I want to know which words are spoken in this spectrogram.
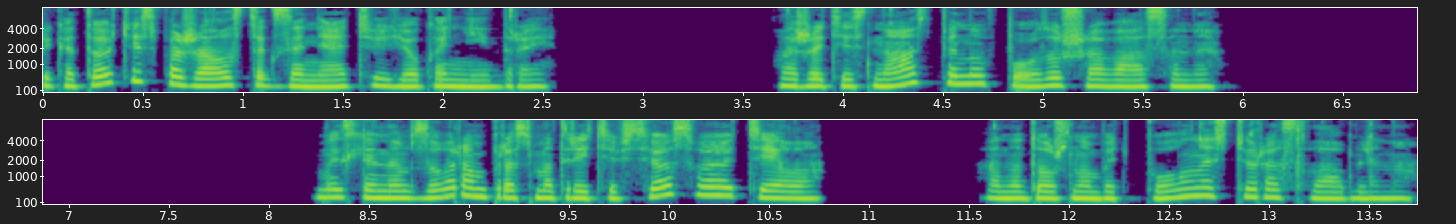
Приготовьтесь, пожалуйста, к занятию йога-нидрой. Ложитесь на спину в позу шавасаны. Мысленным взором просмотрите все свое тело. Оно должно быть полностью расслаблено.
